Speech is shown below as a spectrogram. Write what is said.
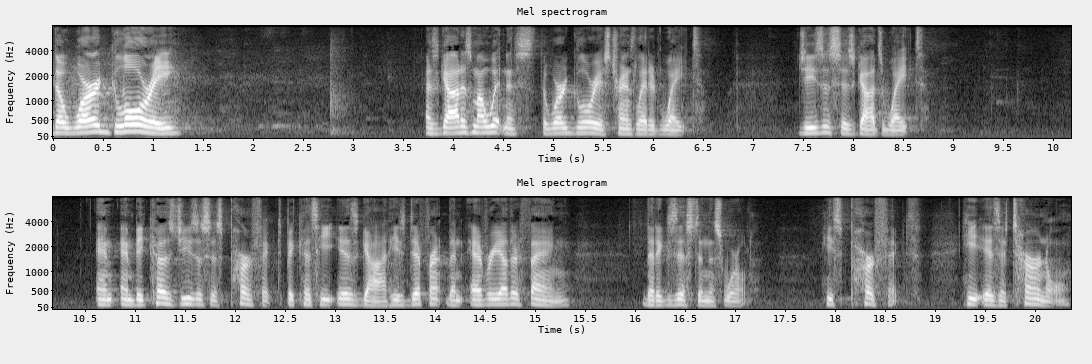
The word glory, as God is my witness, the word glory is translated weight. Jesus is God's weight. And, and because Jesus is perfect, because he is God, he's different than every other thing that exists in this world. He's perfect, he is eternal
